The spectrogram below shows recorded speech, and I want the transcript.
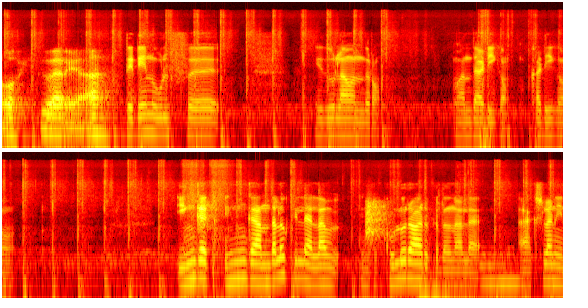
ஓ இது வேறயா? திடீர்னு உல்ஃபு இதுலாம் வந்துடும் வந்து அடிக்கும் கடிக்கும். இங்க இங்க அந்த அளவுக்கு இல்ல எல்லாம் இங்க குளிரா இருக்கிறதுனால ஆக்சுவலா நீ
